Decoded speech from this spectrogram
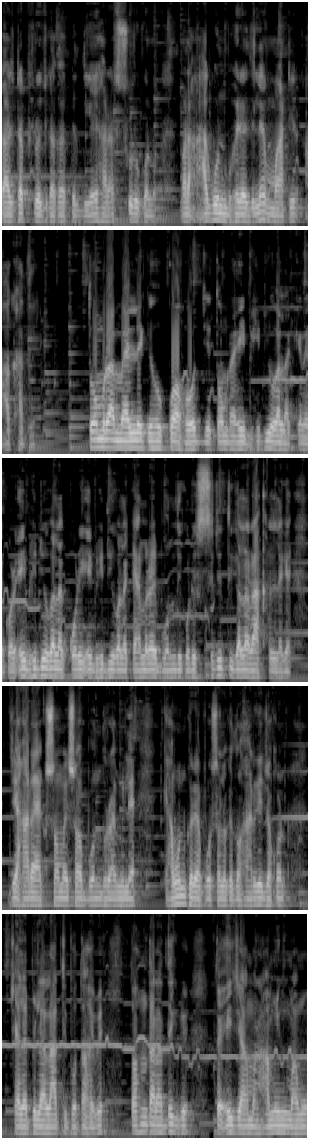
কাজটা ফিরোজ কাকাকে দিয়েই হারা শুরু করল মানে আগুন ভরে দিলে মাটির আখ হাতে তোমরা মেললে কেহ কহ যে তোমরা এই ভিডিও গালা কেনে করো? এই ভিডিও গালা করি, এই ভিডিও গালা ক্যামেরায় বন্দি করি স্মৃতি গালা রাখার লাগে যে হারা এক সময় সব বন্ধুরা মিলে কেমন করে পোষালোকে তো হারগে যখন ছেলেপিলা লাতি পোতা হবে তখন তারা দেখবে, তো এই যে আমার আমিন মামু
